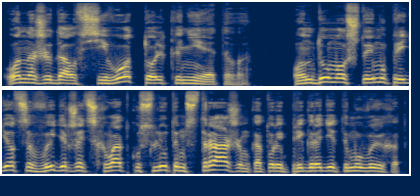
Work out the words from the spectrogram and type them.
Он ожидал всего, только не этого. Он думал, что ему придется выдержать схватку с лютым стражем, который преградит ему выход,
